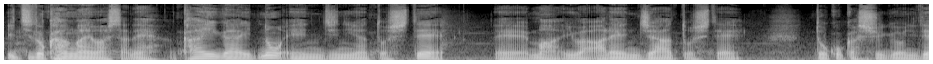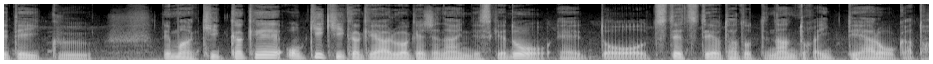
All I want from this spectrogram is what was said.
一度考えましたね。海外のエンジニアとして、えー、まあ、いわゆるアレンジャーとして、どこか修行に出ていく。で、まあ、きっかけ、大きいきっかけがあるわけじゃないんですけど、えっ、と、つてつてをたどって何とか行ってやろうかと。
